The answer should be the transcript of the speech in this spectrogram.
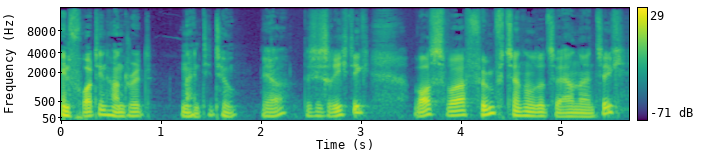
In 1492. Ja, das ist richtig. Was war 1592?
